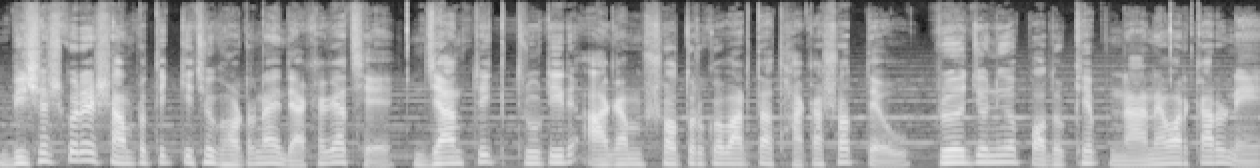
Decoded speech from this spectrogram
বিশেষ করে সাম্প্রতিক কিছু ঘটনায় দেখা গেছে, যান্ত্রিক ত্রুটির আগাম সতর্কবার্তা থাকা সত্ত্বেও প্রয়োজনীয় পদক্ষেপ না নেওয়ার কারণে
